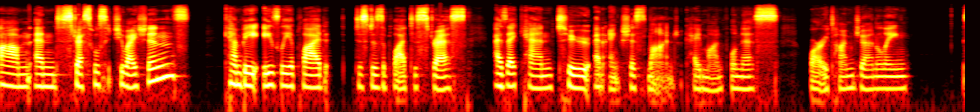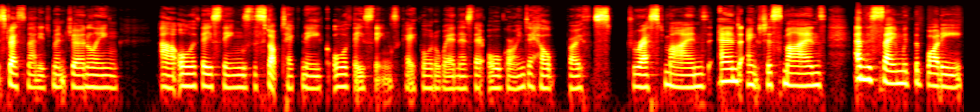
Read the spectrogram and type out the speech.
um, and stressful situations can be easily applied just as applied to stress as they can to an anxious mind. Okay, mindfulness, worry time journaling, stress management journaling, uh, all of these things, the stop technique, all of these things, okay, thought awareness, they're all going to help both stressed minds and anxious minds. And the same with the body.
